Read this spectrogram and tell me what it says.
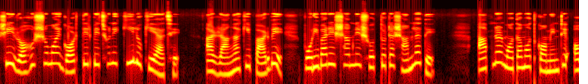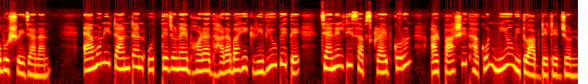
সেই রহস্যময় গর্তের পেছনে কি লুকিয়ে আছে? আর রাঙা কি পারবে পরিবারের সামনে সত্যটা সামলাতে? আপনার মতামত কমেন্টে অবশ্যই জানান। এমনই টানটান উত্তেজনায় ভরা ধারাবাহিক রিভিউ পেতে চ্যানেলটি সাবস্ক্রাইব করুন আর পাশে থাকুন নিয়মিত আপডেটের জন্য।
